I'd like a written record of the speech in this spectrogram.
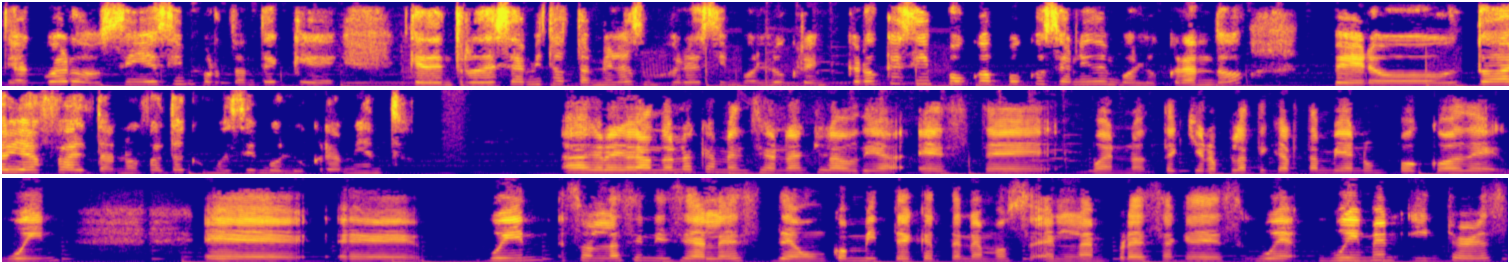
De acuerdo, sí, es importante que, que, dentro de ese ámbito también las mujeres se involucren. Creo que sí, poco a poco se han ido involucrando, pero todavía falta, ¿no? Falta como ese involucramiento. Agregando lo que menciona Claudia, este, bueno, te quiero platicar también un poco de WIN. Eh, eh, WIN son las iniciales de un comité que tenemos en la empresa que es Women Interest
